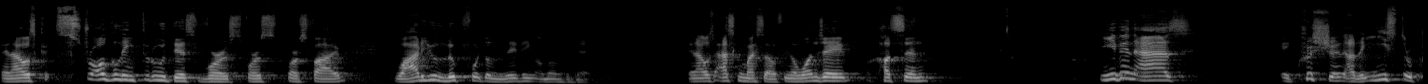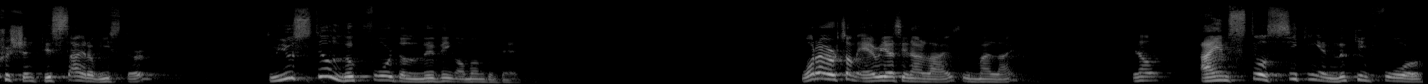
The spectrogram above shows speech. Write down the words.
And I was struggling through this verse, verse, verse 5. Why do you look for the living among the dead? And I was asking myself, you know, one day, Hudson, even as a Christian, as an Easter Christian, this side of Easter, do you still look for the living among the dead? What are some areas in our lives, in my life? You know, I am still seeking and looking for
